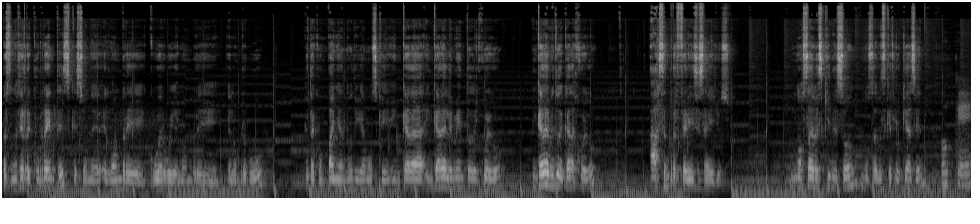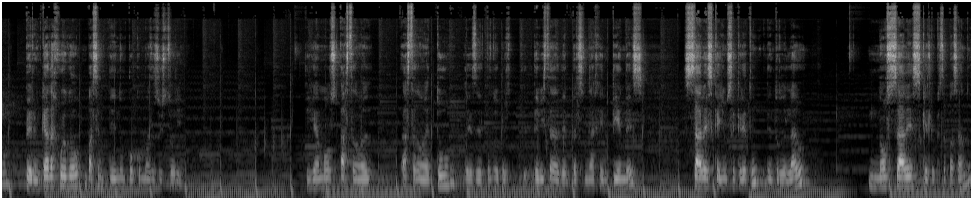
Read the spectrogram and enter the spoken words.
personajes recurrentes, que son el, el hombre cuervo y el hombre, el hombre búho, que te acompañan, ¿no? Digamos que en cada, en cada elemento del juego, en cada elemento de cada juego, hacen referencias a ellos. No sabes quiénes son, no sabes qué es lo que hacen, Ok. pero en cada juego vas entendiendo un poco más de su historia. Digamos, hasta donde, hasta donde tú, desde el punto de vista del personaje, entiendes, sabes que hay un secreto dentro del lago, no sabes qué es lo que está pasando,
